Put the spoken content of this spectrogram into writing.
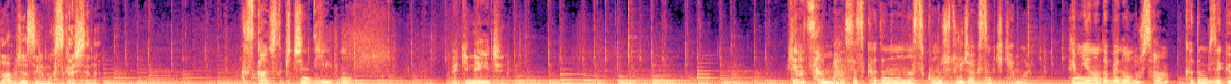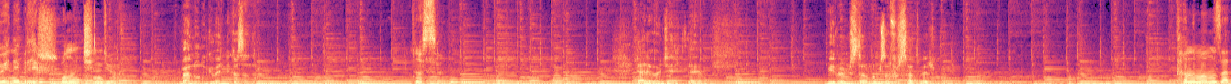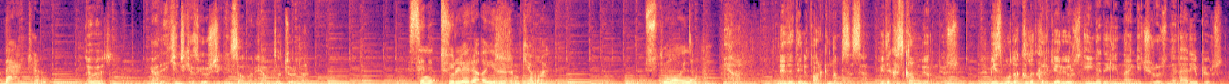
Ne yapacağız senin bu kıskançlığını? Kıskançlık için değil bu. Peki ne için? Ya sen bensiz kadını nasıl konuşturacaksın ki Kemal? Hem yanında ben olursam kadın bize güvenebilir. Onun için diyorum. Ben de onun güvenini kazanırım. Nasıl? Yani öncelikle birbirimizi tanımamıza fırsat veririm. Tanımamıza derken Evet. Yani ikinci kez görüşecek insanların yaptığı türden. seni türlere ayırırım Kemal. Üstüme oynama. Nihan, ne dediğini farkında mısın sen? Bir de kıskanmıyorum diyorsun. Biz burada kılı kırk yarıyoruz, iğne deliğinden geçiyoruz, neler yapıyoruz.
